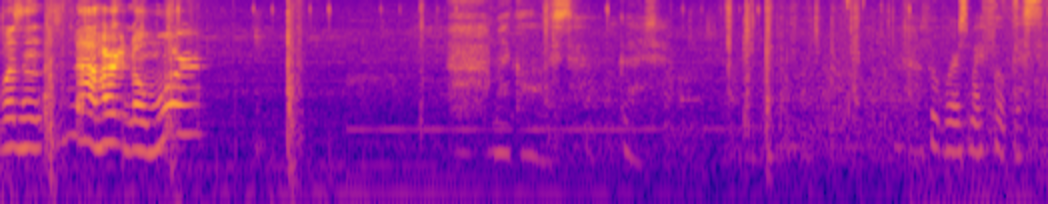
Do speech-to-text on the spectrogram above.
Wasn't not hurt no more. My clothes. Good. But where's my focus?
